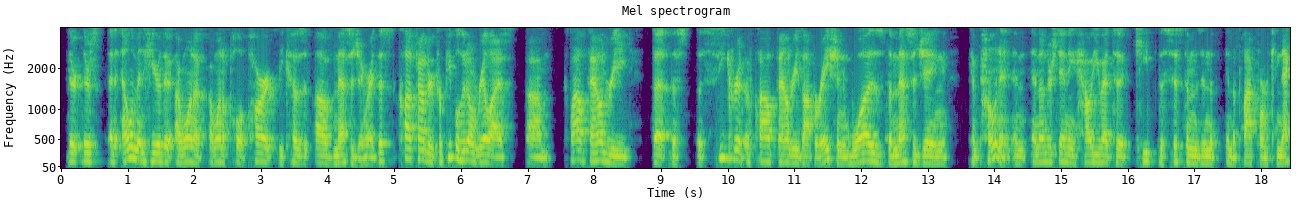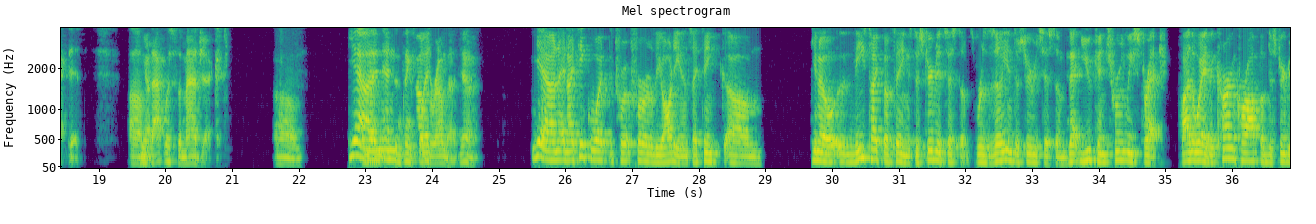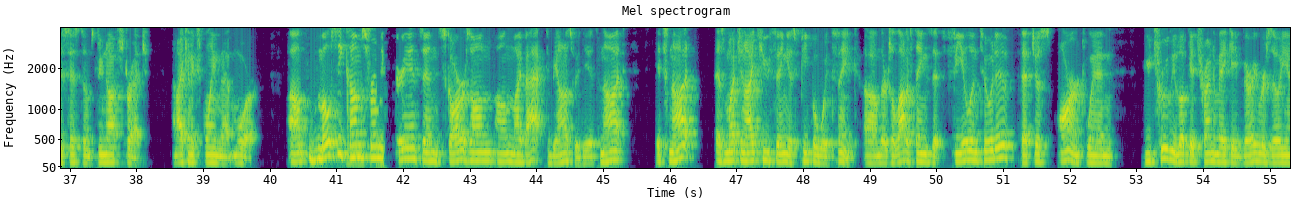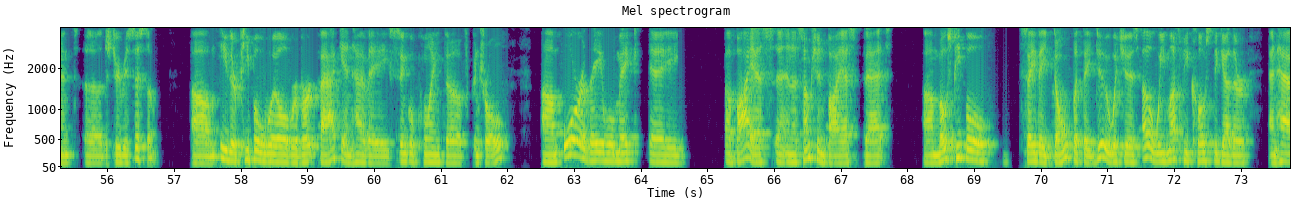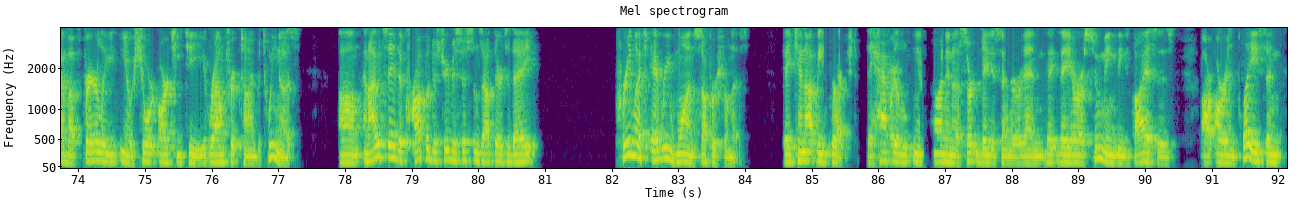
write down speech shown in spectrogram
there, there's an element here that I want to I want to pull apart because of messaging, right? This Cloud Foundry, for people who don't realize, um, Cloud Foundry, the, the the secret of Cloud Foundry's operation was the messaging component and, and understanding how you had to keep the systems in the in the platform connected. Um, yeah. That was the magic. Um, yeah, and, then, and, and things built around that. Yeah, yeah, and, and I think what for, for the audience, I think um, you know these type of things, distributed systems, resilient distributed systems that you can truly stretch. By the way, the current crop of distributed systems do not stretch, and I can explain that more. Um, mostly comes from experience and scars on on my back. To be honest with you, it's not it's not as much an IQ thing as people would think. Um, there's a lot of things that feel intuitive that just aren't when you truly look at trying to make a very resilient uh, distributed system. Um, either people will revert back and have a single point of control, um, or they will make a a bias, an assumption bias that um, most people say they don't, but they do, which is, oh, we must be close together and have a fairly you know short RTT round trip time between us. Um, and I would say the crop of distributed systems out there today, pretty much every one suffers from this. They cannot be stretched. They have to you know, run in a certain data center, and they, they are assuming these biases are, are in place. And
